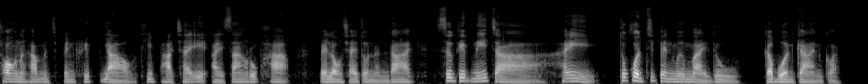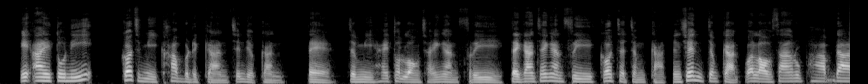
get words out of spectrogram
ช่องนะครับ มันจะเป็นคลิปยาวที่พาใช้ AI สร้างรูปภาพ ไปลองใช้ตัวนั้นได้ ซึ่งคลิปนี้จะให้ทุกคนที่เป็นมือใหม่ดูกระบวนการก่อน AI ตัวนี้ก็จะมีค่าบริการเช่นเดียวกัน แต่จะมีให้ทดลองใช้งานฟรี แต่การใช้งานฟรีก็จะจำกัด อย่างเช่นจำกัดว่าเราสร้างรูปภาพได้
